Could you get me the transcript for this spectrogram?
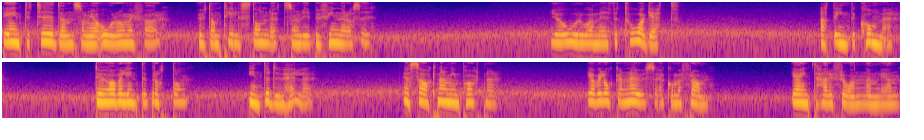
Det är inte tiden som jag oroar mig för, utan tillståndet som vi befinner oss i. Jag oroar mig för tåget. Att det inte kommer. Du har väl inte bråttom? Inte du heller. Jag saknar min partner. Jag vill åka nu så jag kommer fram. Jag är inte härifrån nämligen.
